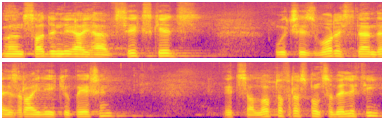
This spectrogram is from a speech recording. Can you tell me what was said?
and suddenly I have six kids, which is worse than the Israeli occupation. It's a lot of responsibility.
